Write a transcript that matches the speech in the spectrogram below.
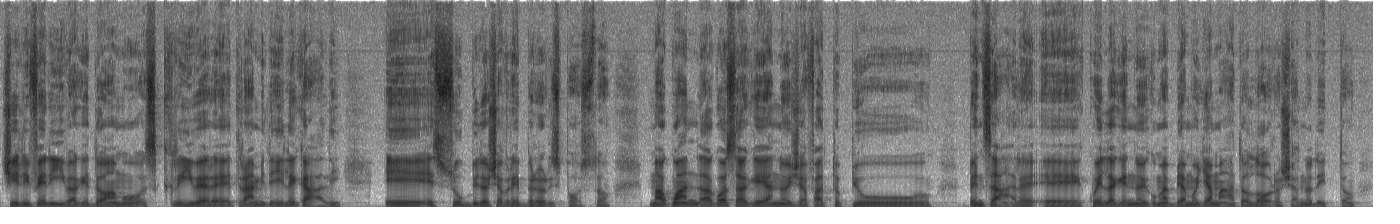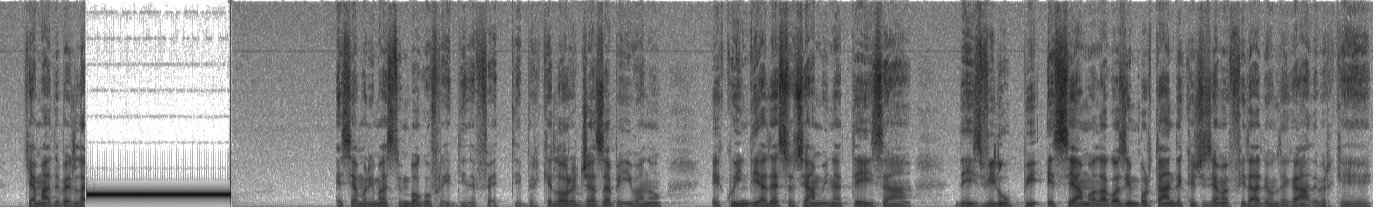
ci riferiva che dovevamo scrivere tramite i legali e, e subito ci avrebbero risposto. Ma quando, la cosa che a noi ci ha fatto più pensare è quella che noi come abbiamo chiamato, loro ci hanno detto chiamate per la e siamo rimasti un poco freddi in effetti perché loro già sapevano e quindi adesso siamo in attesa dei sviluppi e siamo, la cosa importante è che ci siamo affidati a un legale perché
